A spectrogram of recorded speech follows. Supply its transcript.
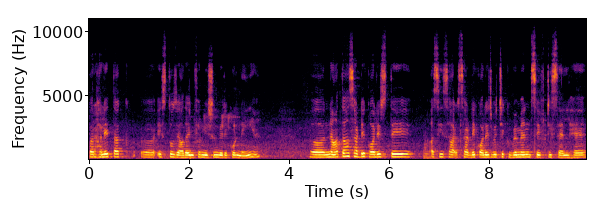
ਪਰ ਹਲੇ ਤੱਕ ਇਸ ਤੋਂ ਜ਼ਿਆਦਾ ਇਨਫੋਰਮੇਸ਼ਨ ਮੇਰੇ ਕੋਲ ਨਹੀਂ ਹੈ। ਨਾ ਤਾਂ ਸਾਡੇ ਕਾਲਜ ਤੇ ਅਸੀਂ ਸਾ- ਸਾਡੇ ਕਾਲਜ ਵਿੱਚ ਇੱਕ ਔਮਨ ਸੇਫਟੀ ਸੈੱਲ ਹੈ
